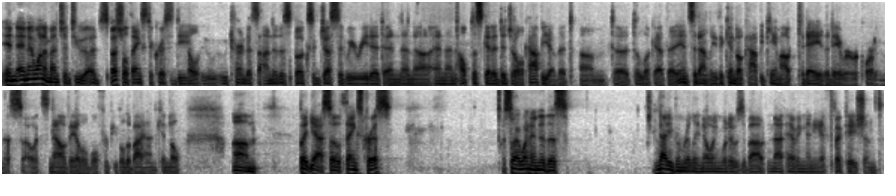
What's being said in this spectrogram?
and and I want to mention too a special thanks to Chris Deal who who turned us onto this book, suggested we read it, and then uh, and then helped us get a digital copy of it um, to to look at. The incidentally, the Kindle copy came out today, the day we're recording this, so it's now available for people to buy on Kindle. Um, but yeah, so thanks, Chris. So I went into this not even really knowing what it was about, not having any expectations.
